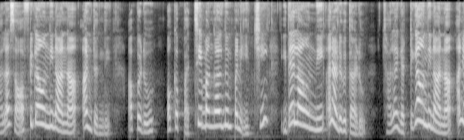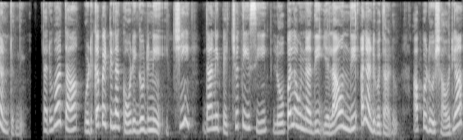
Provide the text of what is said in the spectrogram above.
చాలా సాఫ్ట్గా ఉంది నాన్న అంటుంది. అప్పుడు ఒక పచ్చి బంగాళదుంపని ఇచ్చి ఇదెలా ఉంది? అని అడుగుతాడు. చాలా గట్టిగా ఉంది నాన్న అని అంటుంది. తరువాత ఉడకపెట్టిన కోడిగుడ్డుని ఇచ్చి దాన్ని పెచ్చు తీసి లోపల ఉన్నది ఎలా ఉంది అని అడుగుతాడు. అప్పుడు శౌర్య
